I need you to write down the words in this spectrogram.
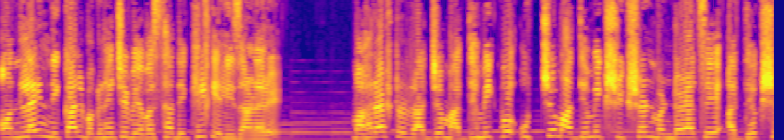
ऑनलाईन निकाल बघण्याची व्यवस्था देखील केली जाणार आहे. महाराष्ट्र राज्य माध्यमिक व उच्च माध्यमिक शिक्षण मंडळाचे अध्यक्ष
